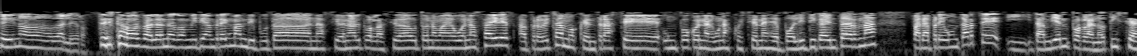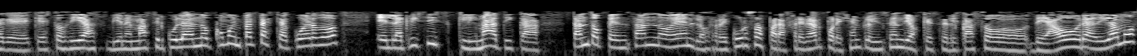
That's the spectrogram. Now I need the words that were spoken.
Sí, no, no, dale. Estamos hablando con Miriam Bregman, diputada nacional por la Ciudad Autónoma de Buenos Aires. Aprovechamos que entraste un poco en algunas cuestiones de política interna para preguntarte, y también por la noticia que, que estos días vienen más circulando, ¿cómo impacta este acuerdo en la crisis climática? tanto pensando en los recursos para frenar, por ejemplo, incendios, que es el caso de ahora, digamos,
